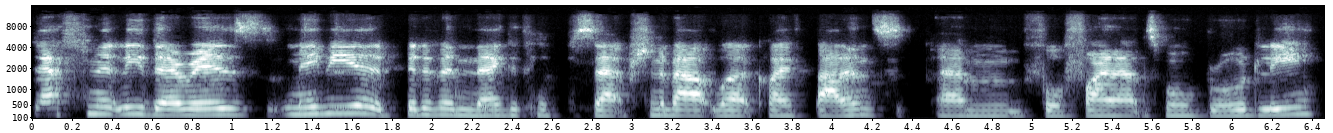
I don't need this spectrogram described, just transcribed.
definitely there is maybe a bit of a negative perception about work life balance um, for finance more broadly.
